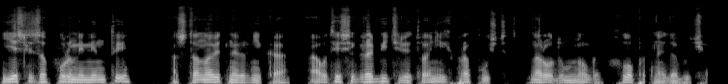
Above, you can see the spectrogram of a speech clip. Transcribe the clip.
Если за фурами менты, Остановят наверняка. А вот если грабители, то они их пропустят. Народу много, хлопотная добыча.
